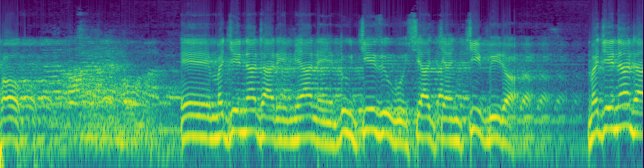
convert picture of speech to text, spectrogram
ဖုံးအေးမကျေနပ်တာတွေများနေရင်သူ့ကျေးဇူးကိုရှာကြံကြည့်ပြီးတော့မကျေနပ်တာ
